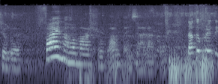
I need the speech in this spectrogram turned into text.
щоб файного маршу вам та й заграти. Тато прийде.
